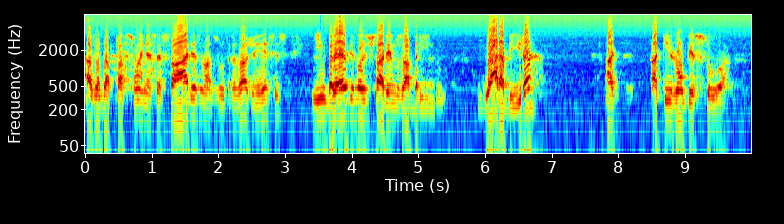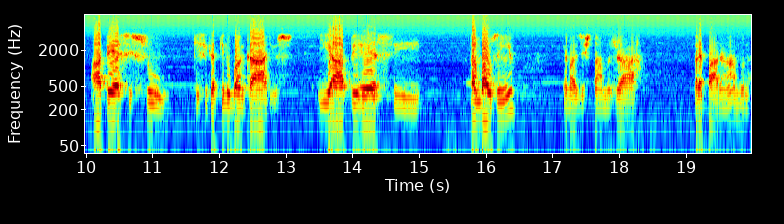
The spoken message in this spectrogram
as adaptações necessárias nas outras agências e em breve nós estaremos abrindo Guarabira, aqui em João Pessoa, a APS Sul, que fica aqui no Bancários, e a APS Tambalzinho, que nós estamos já preparando né,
